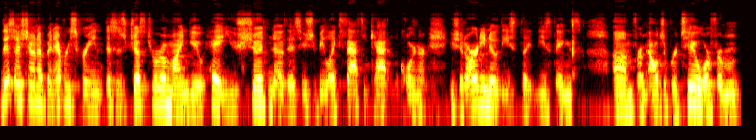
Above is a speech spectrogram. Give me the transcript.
this has shown up in every screen. This is just to remind you, hey, you should know this. You should be like sassy cat in the corner. You should already know these th these things um, from algebra two or from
